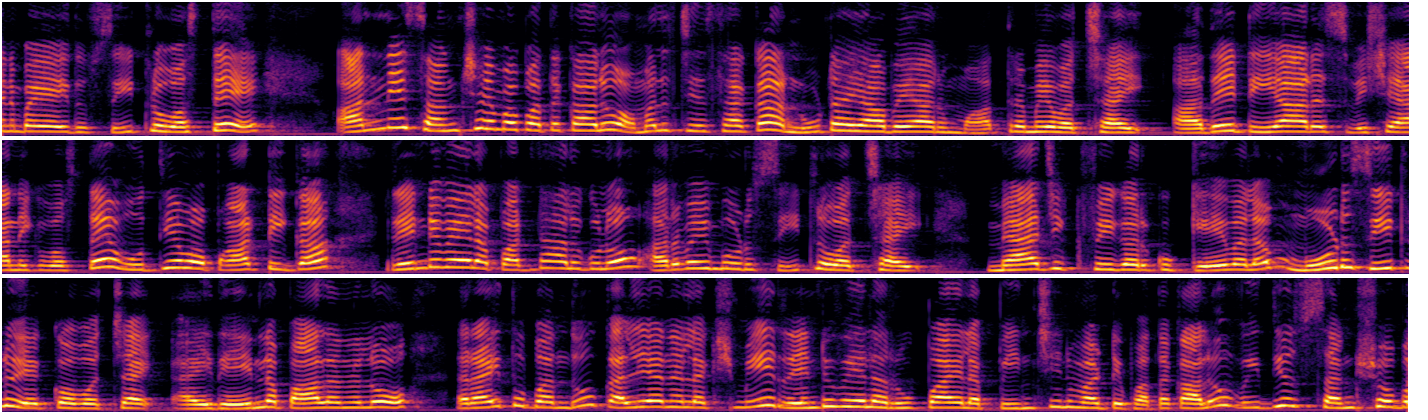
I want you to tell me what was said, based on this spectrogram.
ఎనభై ఐదు సీట్లు వస్తే అన్ని సంక్షేమ పథకాలు అమలు చేశాక నూట యాభై ఆరు మాత్రమే వచ్చాయి. అదే టీఆర్ఎస్ విషయానికి వస్తే ఉద్యమ పార్టీగా రెండు వేల పద్నాలుగులో అరవై మూడు సీట్లు వచ్చాయి. మ్యాజిక్ ఫిగర్కు కేవలం మూడు సీట్లు ఎక్కువ వచ్చాయి. ఐదేళ్ళ పాలనలో రైతు బంధు కళ్యాణ లక్ష్మి రెండు వేల రూపాయల పింఛన్ వంటి పథకాలు విద్యుత్ సంక్షోభ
